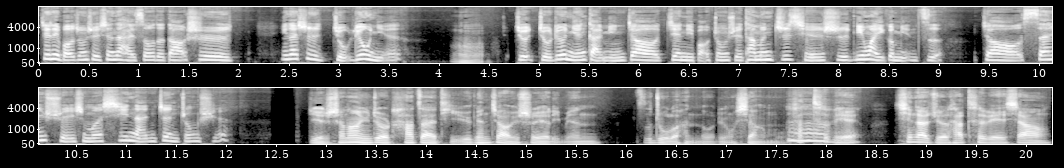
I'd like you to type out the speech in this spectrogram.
健力宝中学现在还搜得到，是应该是九六年，嗯九九六年改名叫健力宝中学，他们之前是另外一个名字，叫三水什么西南镇中学。也相当于就是他在体育跟教育事业里面资助了很多这种项目。他特别，现在觉得他特别像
